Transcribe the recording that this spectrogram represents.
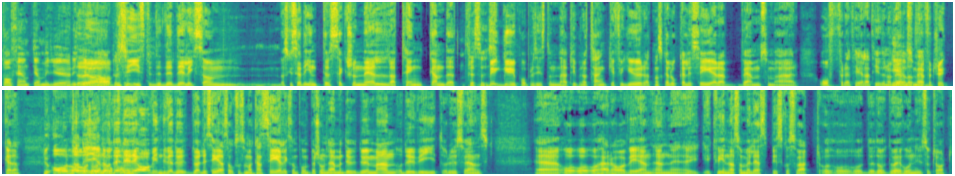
av offentliga miljöer. Ja, Ja, precis. Det, det, det är liksom, jag skulle säga det intersektionella tänkandet Precis. bygger ju på precis den här typen av tankefigurer. Att man ska lokalisera vem som är offret hela tiden och vem Hela som är tiden. förtryckaren. Du Och, och, adlade och, genom och det, komma- det, det avindividualiseras också. Så man kan se liksom på en person, nej, men du, du är man och du är vit och du är svensk. Eh, och, och, och här har vi en, en eh, kvinna som är lesbisk och svart och, och, och då, då är hon ju såklart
